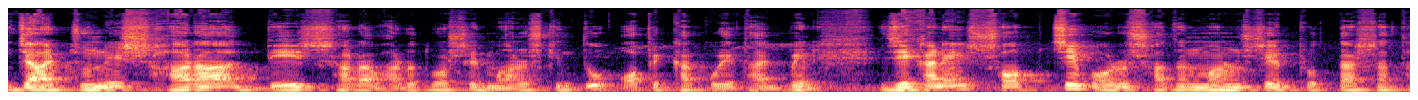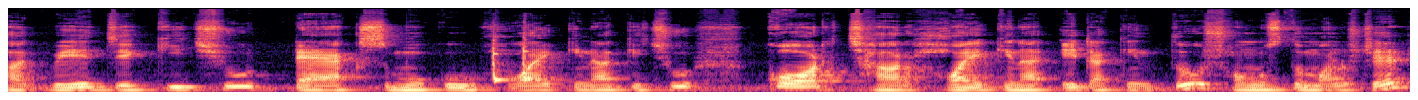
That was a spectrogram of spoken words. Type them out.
যার জন্য সারা দেশ, সারা ভারতবর্ষের মানুষ কিন্তু অপেক্ষা করে থাকবেন, যেখানে সবচেয়ে বড় সাধারণ মানুষের প্রত্যাশা থাকবে যে কিছু ট্যাক্স মকুব হয় কিনা, কিছু কর ছাড় হয় কিনা, এটা কিন্তু সমস্ত মানুষের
